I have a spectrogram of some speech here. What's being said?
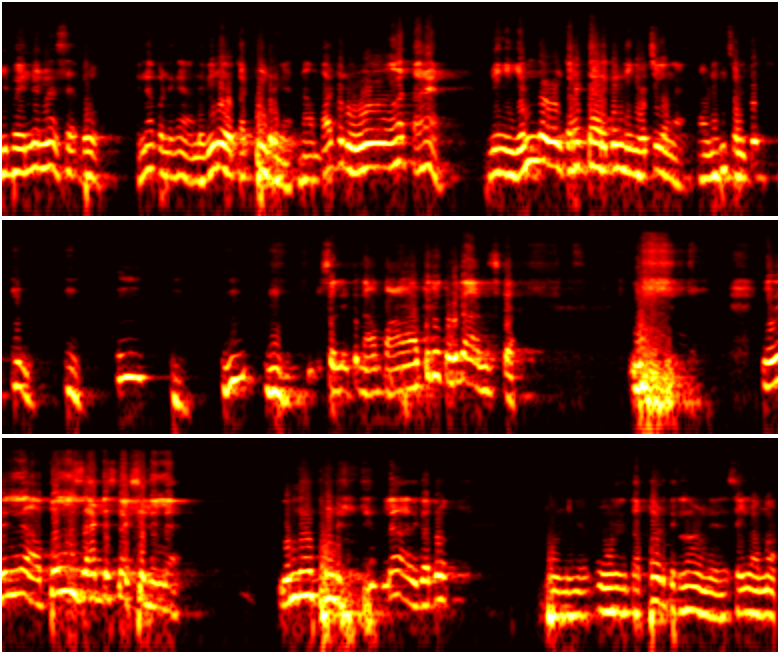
இப்போ என்னென்னா ப்ரோ என்ன பண்ணுங்க? அந்த வீடியோவை கட் பண்றீங்க. நான் பாட்டுக்கு ஊவா தரேன். நீங்க எந்த ஊர் கரெக்டா இருக்குன்னு நீங்க வச்சுக்கோங்க. அப்படின்னு சொல்லிட்டு ம், ம், ம், சொல்லிட்டு நான் பாட்டுக்கு கொடுக்க ஆரம்பிச்சிட்டேன். இதுல அப்பவும் சாட்டிஸ்பாக்சன் இல்லை. என்ன பண்றது தெரியல. அதுக்கப்புறம் நீங்க ஒரு தப்பா எடுத்துக்கலாம். ஒண்ணு செய்யலாமா?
